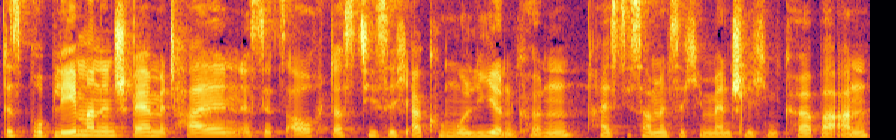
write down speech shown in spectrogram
Das Problem an den Schwermetallen ist jetzt auch, dass die sich akkumulieren können. Heißt, die sammeln sich im menschlichen Körper an,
